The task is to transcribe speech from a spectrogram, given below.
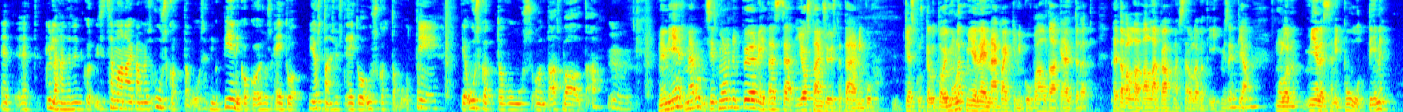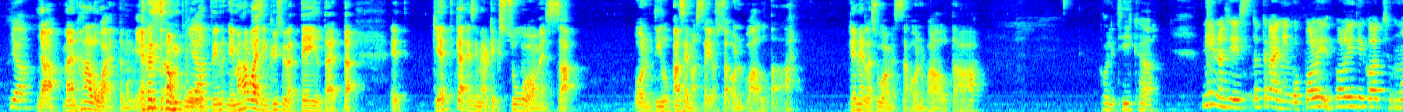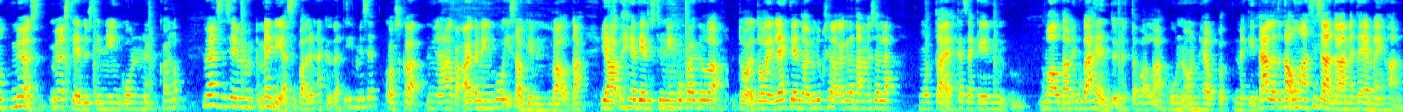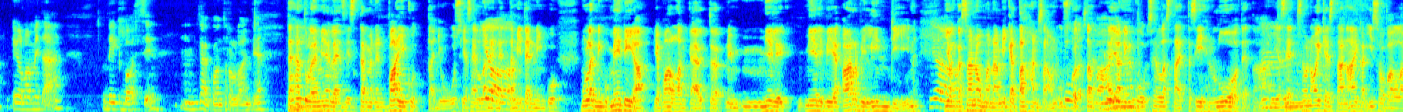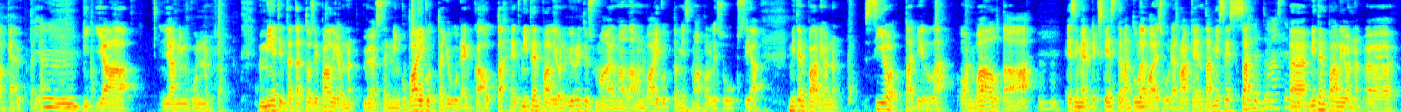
et, et, kyllähän se niin kuin, sit samaan aikaan myös uskottavuus, että niin pienikokoisuus ei tuo, jostain syystä ei tuo uskottavuutta. niin. Ja uskottavuus on taas valtaa. Mm. Me mie- mä, siis mulle nyt pyörii tässä jostain syystä tämä niinku, keskustelu toi mulle mieleen nämä kaikki niinku, valtaa käyttävät tai tavallaan vallan kahvassa olevat ihmiset. Ja mulla on mielessäni Putin. Joo. Ja mä en halua, että mun mielessä on Putin. Niin mä haluaisin kysyä teiltä, että, että ketkä esimerkiksi Suomessa on til- asemassa, jossa on valtaa? Kenellä Suomessa on valtaa? Politiikkaa. Niin, no siis totta kai niin kuin poli- poliitikot, mutta myös, myös tietysti niin kuin, Rikkailla. myös esim. mediassa paljon näkyvät ihmiset, koska niillä on aika, aika niin kuin isokin valta. Ja, ja tietysti niin kuin kaikilla toi, toi lehtien toimituksella kaikilla tämmöisellä, mutta ehkä sekin valta on niin kuin vähentynyt tavallaan, kun on helppo mekin täällä tätä omaa sisältöä me teemme ihan ilman mitään Big Bossin. Mitään kontrollointia. Tähän Niin. tulee mieleen siis tämmöinen vaikuttajuus ja sellainen, Joo. että miten niinku, mulle niinku media ja vallankäyttö, niin mieli, mieli vie Arvi Lindiin, Joo. jonka sanomana mikä tahansa on uskottavaa Kuulostaa, ja kyllä. niinku sellaista, että siihen luotetaan. Mm. Ja se, se on oikeastaan aika iso vallankäyttäjä. Mm. Ja, ja niin mietin tätä tosi paljon myös sen niin kun vaikuttajuuden kautta, että miten paljon yritysmaailmalla on vaikuttamismahdollisuuksia, miten paljon sijoittajilla on valtaa Mm-hmm. esimerkiksi kestävän tulevaisuuden rakentamisessa. Ää, miten paljon ö,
